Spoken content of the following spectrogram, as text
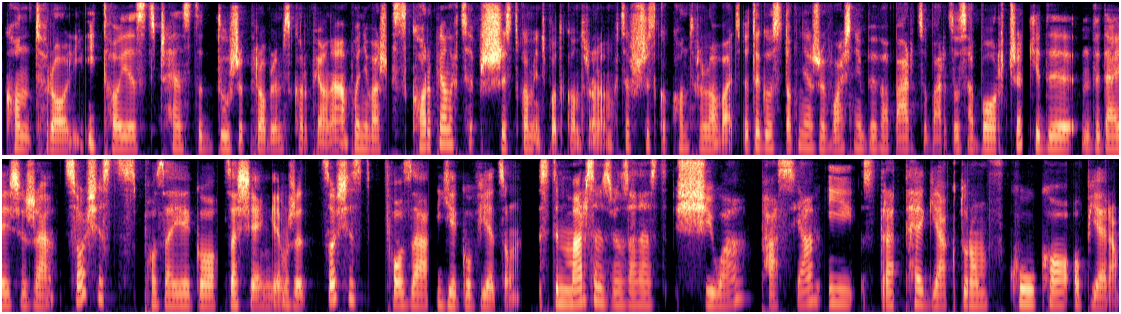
kontroli. I to jest często duży problem skorpiona, ponieważ skorpion chce wszystko mieć pod kontrolą, chce wszystko kontrolować do tego stopnia, że właśnie bywa bardzo, bardzo zaborczy, kiedy wydaje się, że coś jest poza jego zasięgiem, że coś jest poza jego wiedzą. Z tym Marsem związana jest siła, pasja i strategia, którą w kółko opiera.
